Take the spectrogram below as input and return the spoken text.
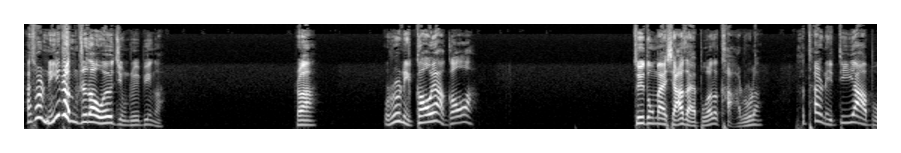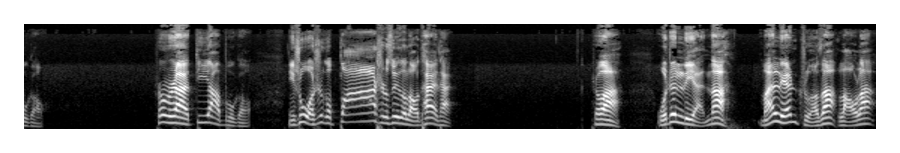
他说：“你怎么知道我有颈椎病啊？是吧？”我说：“你高压高啊。”椎动脉狭窄，脖子卡住了，但是你低压不高，是不是啊？低压不高，你说我是个八十岁的老太太，是吧？我这脸呐，满脸褶子，老了，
